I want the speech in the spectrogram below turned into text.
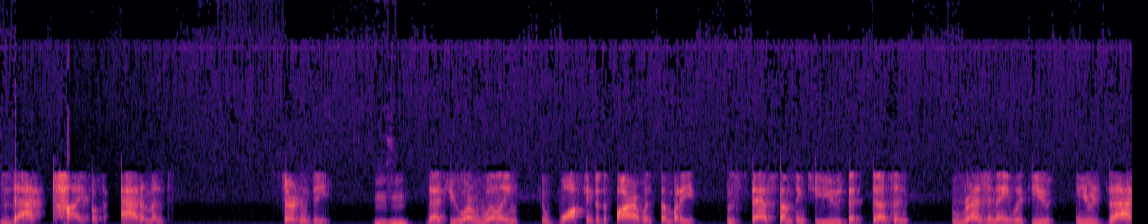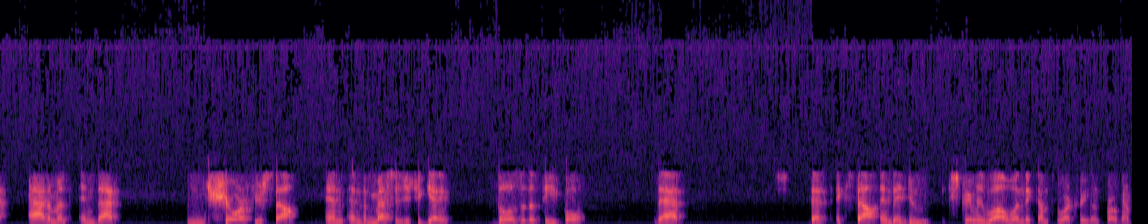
That type of adamant certainty Mm-hmm. that you are willing to walk into the fire when somebody who says something to you that doesn't resonate with you, and you're that adamant and that sure of yourself and, and the message that you're getting, those are the people that that excel and they do extremely well when they come through our treatment program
